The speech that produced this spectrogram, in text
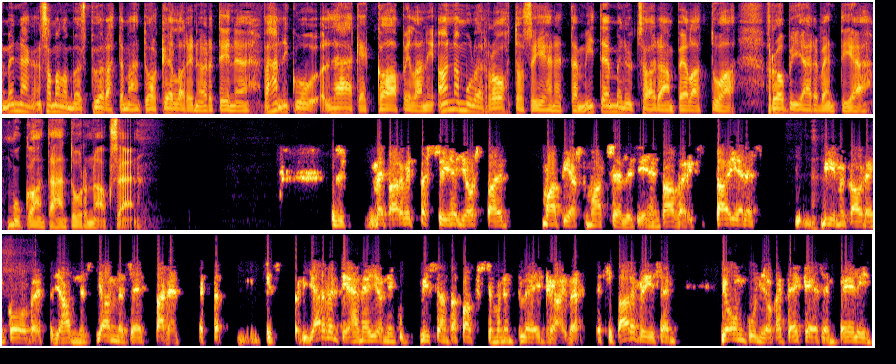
Mennään samalla myös pyörähtämään tuolla kellarinörtin vähän niin kuin lääkekaapilla, niin anna mulle rohto siihen, että miten me nyt saadaan pelattua Robi Järventiä mukaan tähän turnaukseen. No me tarvittaisiin siihen jostain Matias Matselli siihen kaveriksi, tai edes viime kauden KV, Janne, Janne Seppänen. Että, siis Järventiähän ei ole niin kuin missään tapauksessa semmoinen play driver, että se tarvii sen jonkun, joka tekee sen pelin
